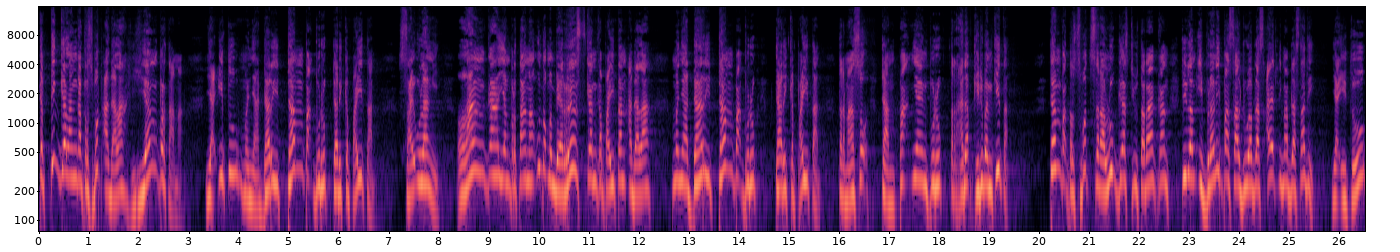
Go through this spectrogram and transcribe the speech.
Ketiga langkah tersebut adalah yang pertama, yaitu menyadari dampak buruk dari kepahitan. Saya ulangi, langkah yang pertama untuk membereskan kepahitan adalah menyadari dampak buruk dari kepahitan, termasuk dampaknya yang buruk terhadap kehidupan kita. Dampak tersebut secara lugas diutarakan di dalam Ibrani pasal 12 ayat 15 tadi. Yaitu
